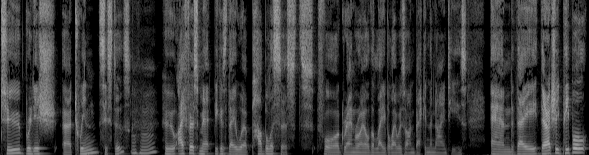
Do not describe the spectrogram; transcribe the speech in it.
two British uh, twin sisters Mm-hmm. who I first met because they were publicists for Grand Royal, the label I was on back in the 90s. And they, they're actually people,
